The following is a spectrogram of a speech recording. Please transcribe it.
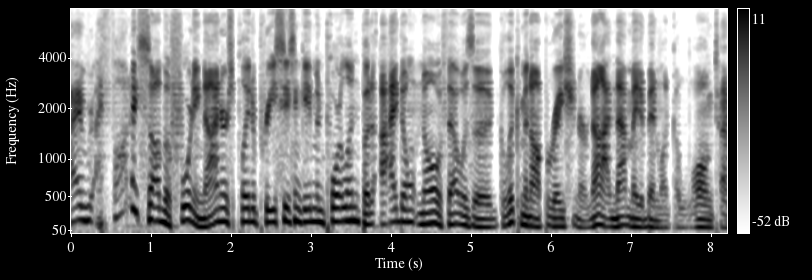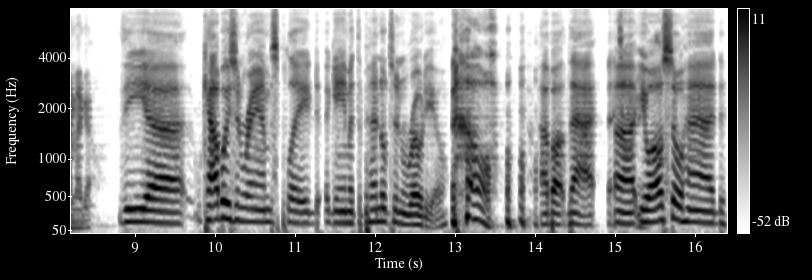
I, I thought I saw the 49ers played a preseason game in Portland, but I don't know if that was a Glickman operation or not, and that may have been like a long time ago. The uh, Cowboys and Rams played a game at the Pendleton Rodeo. Oh, How about that? Uh, you also had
